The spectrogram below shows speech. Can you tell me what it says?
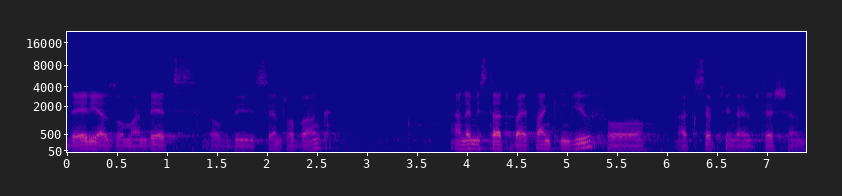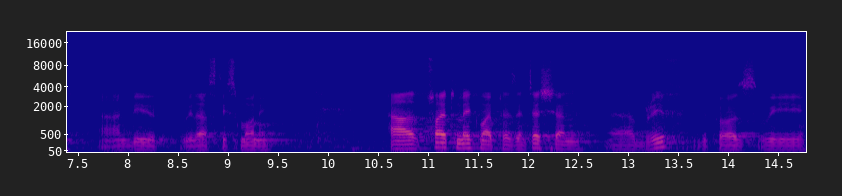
the areas of mandate of the central bank. And let me start by thanking you for accepting our invitation and be with us this morning. I'll try to make my presentation uh, brief because we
